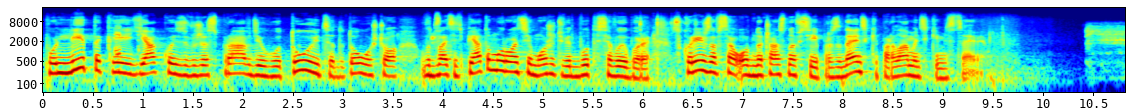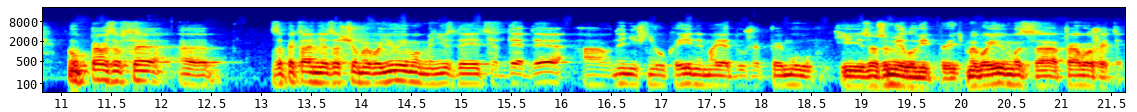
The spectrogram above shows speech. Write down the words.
політики якось вже справді готуються до того, що в 25-му році можуть відбутися вибори? Скоріш за все, одночасно всі президентські, парламентські, місцеві. Ну, перш за все, е, запитання, за що ми воюємо, мені здається, де де, а в нинішній Україні має дуже пряму і зрозумілу відповідь. Ми воюємо за право жити,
